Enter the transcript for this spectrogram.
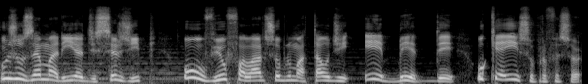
O José Maria de Sergipe ouviu falar sobre uma tal de EBD. O que é isso, professor?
